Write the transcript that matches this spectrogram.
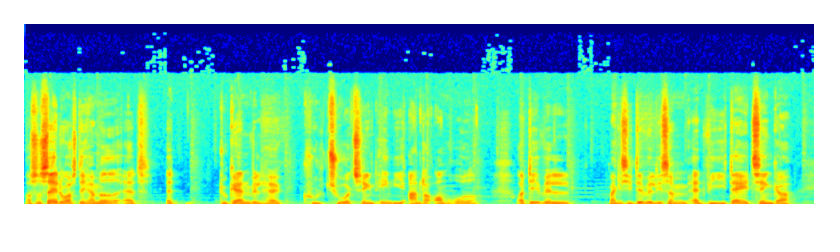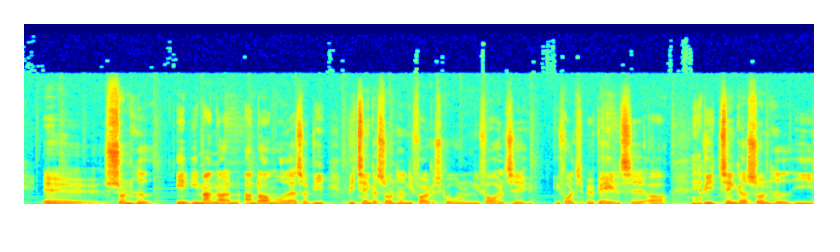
Og så sagde du også det her med, at, at du gerne vil have kultur tænkt ind i andre områder. Og det vil, man kan sige, det vil ligesom, at vi i dag tænker øh, sundhed ind i mange an- andre områder. Altså vi, vi tænker sundheden i folkeskolen i forhold til, i forhold til bevægelse, og Ja. vi tænker sundhed i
